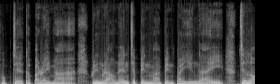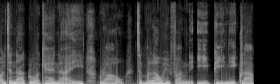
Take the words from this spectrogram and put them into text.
พบเจอกับอะไรมา เรื่องราวนั้นจะเป็นมาเป็นไปยังไง จะหลอนจะน่ากลัวแค่ไหน เราจะมาเล่าให้ฟังใน EP นี้ครับ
